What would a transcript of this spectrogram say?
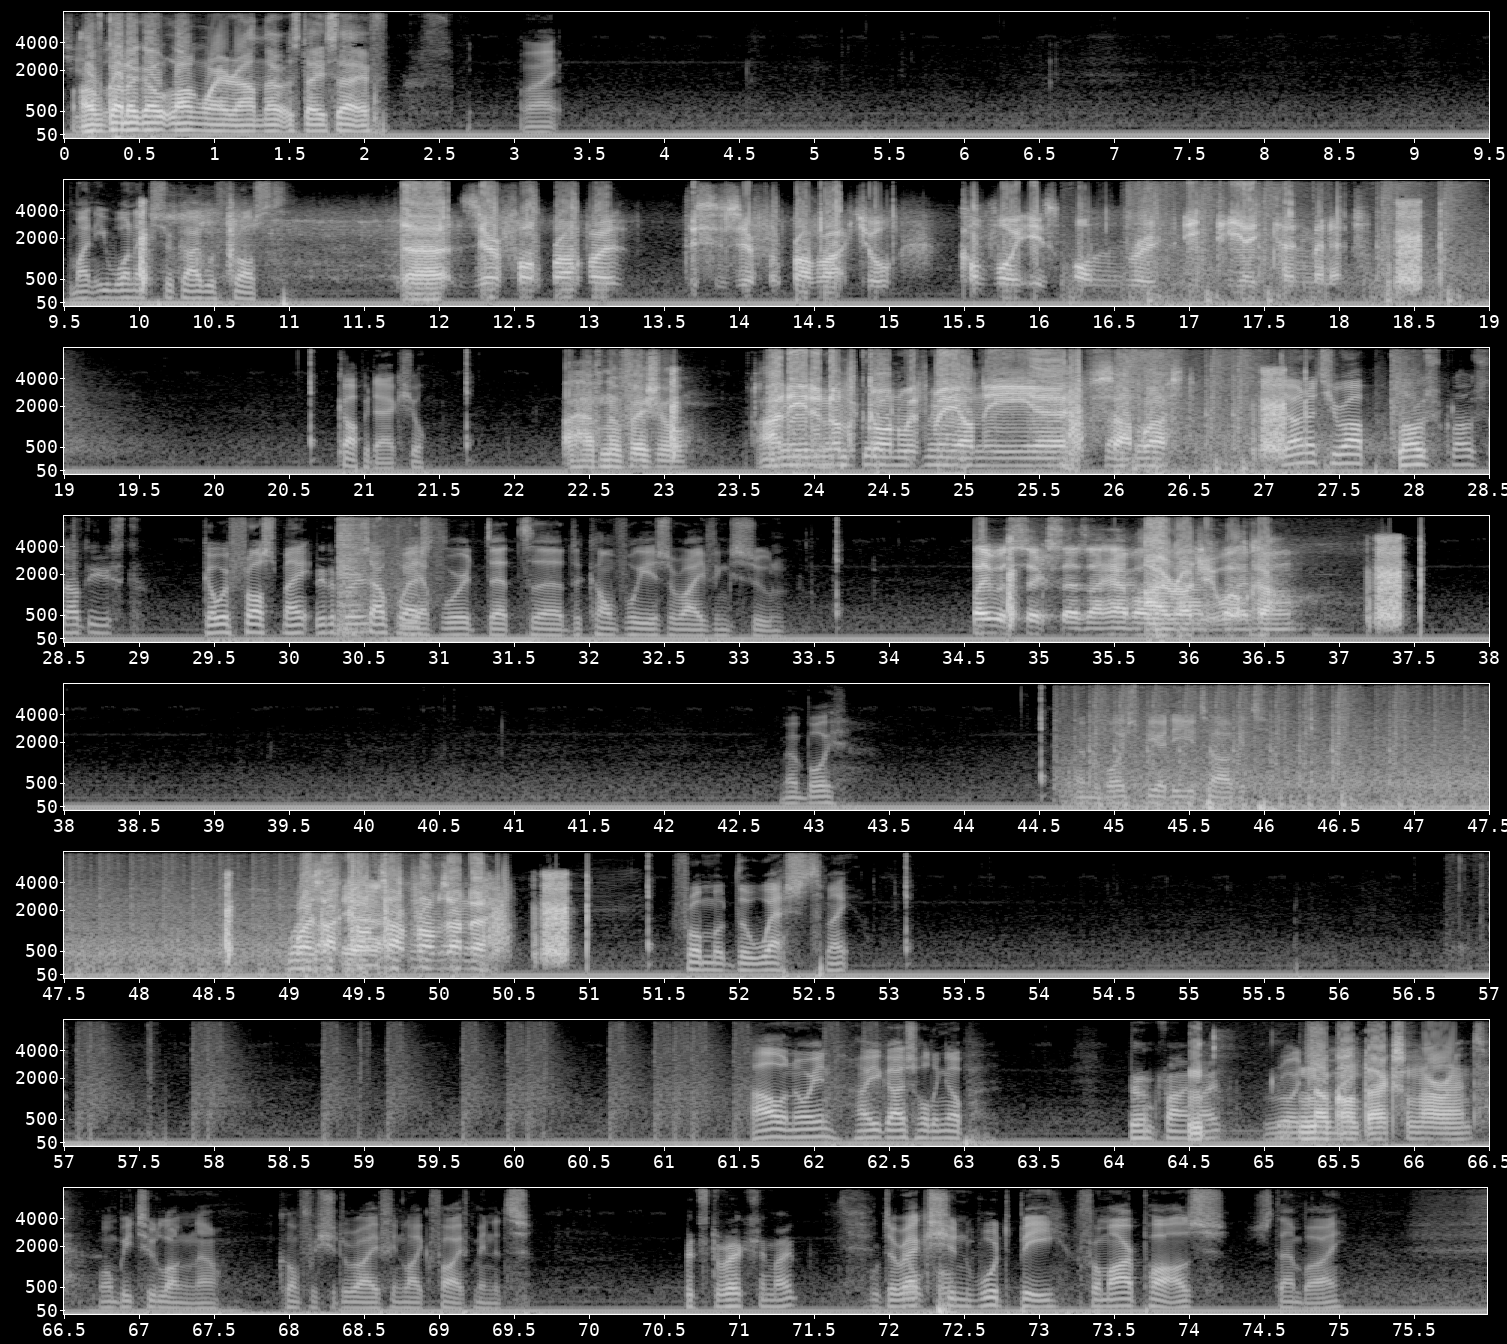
Cheers, I've got to go long way around though to stay safe. Right. Might need one extra guy with Frost. Uh, 04 Bravo, this is 04 Bravo actual. Convoy is on route, ETA 10 minutes. Copy the actual. I have no visual. I need another gun with me on the uh, southwest. Donut, you're up. Close, close, southeast. Go with Frost, mate. Need a break? Southwest. We have word that uh, the convoy is arriving soon. Play with six says I have all Aye, the Roger, knowledge, welcome. don't. Remember, boy. Remember, boy. Spear your target. Where's that Yeah. contact from, Xander? From the west, mate. Hal and Orion, how you guys holding up? Doing fine, mate. Roger, no mate. contacts on our end. Won't be too long now. Convoy should arrive in like five minutes. Which direction, mate? Would be Direction would be from our pause. Stand by.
